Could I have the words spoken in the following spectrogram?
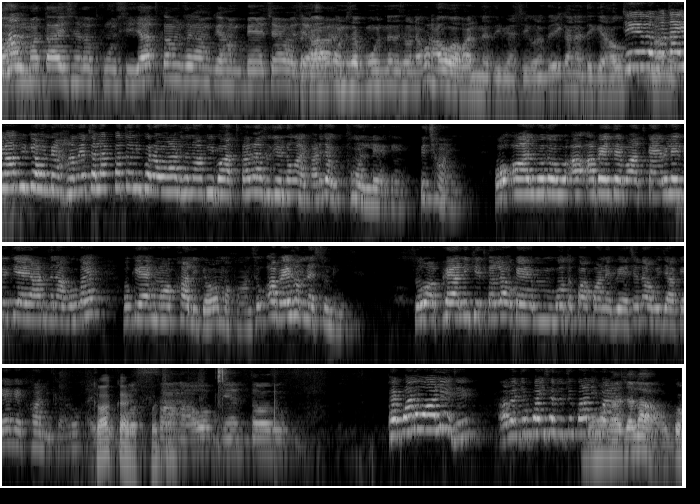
हम मत आई से तो पूछी जात कम से कम कि हम बेचा हो तो जा आप उनसे पूछने से उन्हें कौन हाउ भरने दी बेची को तो ये कहने दी कि हाउ तो बताई बाप क्या उन्हें हमें तो लगता तो नहीं पर आठ दिना की बात कर रहा है तुझे नोए खड़ जाओ फ़ोन लेके पिछाई। वो आज वो तो अब ऐसे बात कह भी कि आठ दिन हो गए। वो क्या हम खाली क्या मकान सो। अब हमने सुनी। सो अब फिर निकित कर लो के वो तो पापा ने बेचे था अभी जाके के खाली करो। क्या करे गुस्सा ना हो बेच दो तो फिर बनवा ले जी। अबे जो पैसा तो चुका नहीं पड़ा चला उनको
